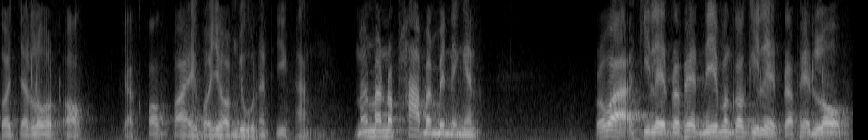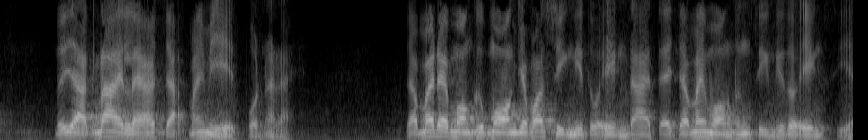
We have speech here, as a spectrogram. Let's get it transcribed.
ก็จะโลดออกจากคอกไปบ่ยอมอยู่หน้าที่ขัง มันมันภาพมันเป็นอย่างนั้นเพราะว่ากิเลสประเภทนี้มันก็กิเลสประเภทโลภ หรืออยากได้แล้วจะไม่มีเหตุผลอะไร จะไม่ได้มองคือมองเฉพาะสิ่งที่ตัวเองได้ แต่จะไม่มองถึงสิ่งที่ตัวเองเสีย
